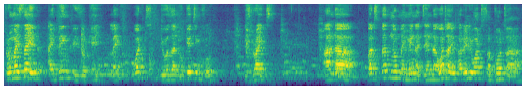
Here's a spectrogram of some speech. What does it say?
from my side, I think he's okay. Like what he was advocating for is right. And uh, but that's not my main agenda. What I, I really want to support uh,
